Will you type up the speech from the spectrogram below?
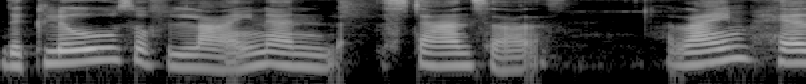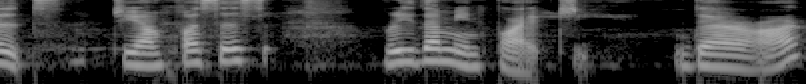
the close of line and stanzas. Rhyme helps to emphasize rhythm in poetry. There are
